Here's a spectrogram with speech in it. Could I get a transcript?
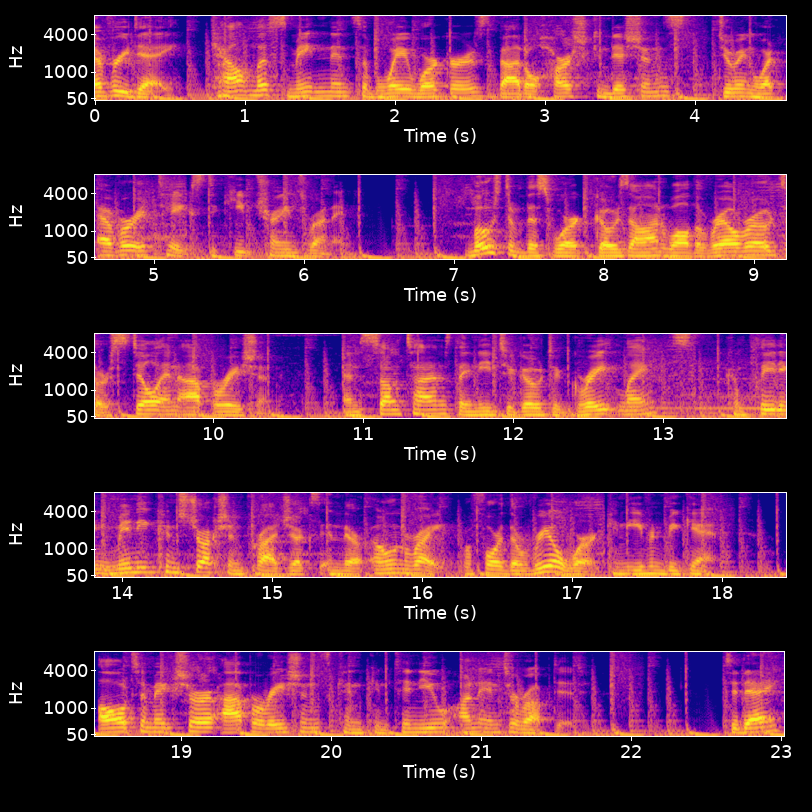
Every day, countless maintenance of way workers battle harsh conditions, doing whatever it takes to keep trains running. Most of this work goes on while the railroads are still in operation, and sometimes they need to go to great lengths, completing many construction projects in their own right before the real work can even begin, all to make sure operations can continue uninterrupted. Today,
